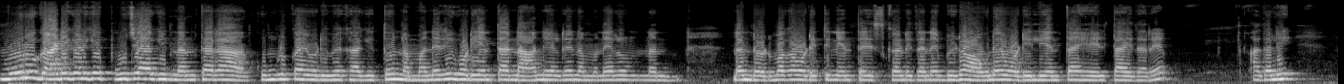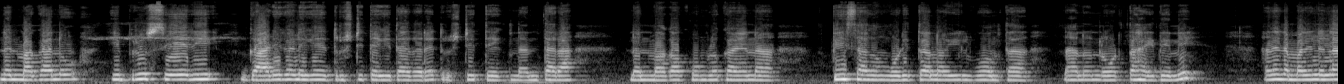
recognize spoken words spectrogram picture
ಮೂರು ಗಾಡಿಗಳಿಗೆ ಪೂಜೆ ಆಗಿದ ನಂತರ ಕುಂಬಳಕಾಯಿ ಹೊಡಿಬೇಕಾಗಿತ್ತು. ನಮ್ಮ ಮನೆಯವ್ರಿಗೆ ಹೊಡಿ ಅಂತ ನಾನು ಹೇಳ್ರೆ ನಮ್ಮ ಮನೆಯವರು ನನ್ನ ನನ್ನ ದೊಡ್ಡ ಮಗ ಹೊಡಿತೀನಿ ಅಂತ ಇಸ್ಕೊಂಡಿದ್ದಾನೆ, ಬಿಡು, ಅವನೇ ಹೊಡಿಲಿ ಅಂತ ಹೇಳ್ತಾ ಇದ್ದಾರೆ ಅದರಲ್ಲಿ ನನ್ನ ಮಗನು ಇಬ್ಬರು ಸೇರಿ ಗಾಡಿಗಳಿಗೆ ದೃಷ್ಟಿ ತೆಗಿತಾ ಇದ್ದಾರೆ ದೃಷ್ಟಿ ತೆಗೆದ ನಂತರ ನನ್ನ ಮಗ ಕುಂಬಳಕಾಯಿನ ಪೀಸ್ ಆಗಂಗೆ ಹೊಡಿತಾನೋ ಇಲ್ವೋ ಅಂತ ನಾನು ನೋಡ್ತಾ ಇದ್ದೀನಿ. ಅಂದರೆ ನಮ್ಮ ಮನೇಲೆಲ್ಲ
